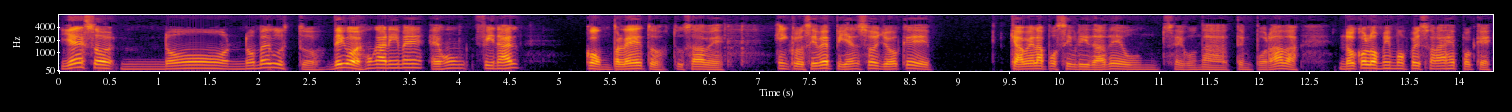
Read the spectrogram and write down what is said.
y eso no, no me gustó. Digo, es un anime, es un final completo, tú sabes. Inclusive pienso yo que cabe la posibilidad de una segunda temporada. No con los mismos personajes porque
